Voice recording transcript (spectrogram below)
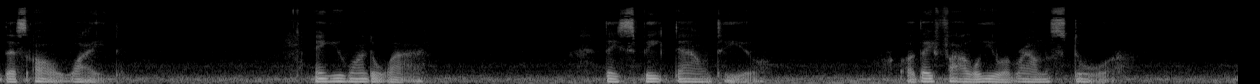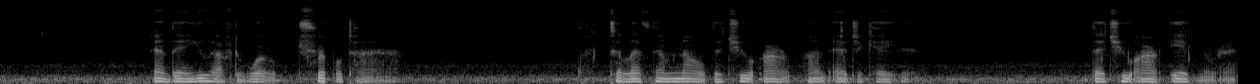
that's all white. And you wonder why they speak down to you or they follow you around the store. And then you have to work triple time to let them know that you aren't uneducated, that you aren't ignorant,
